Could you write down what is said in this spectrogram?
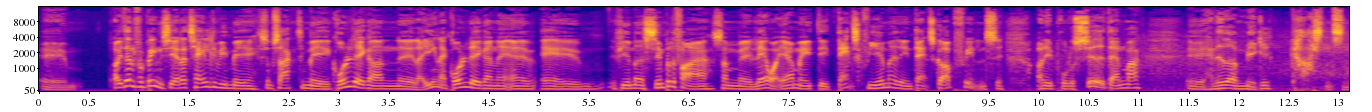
Øh, og i den forbindelse, ja, der talte vi med, som sagt, med grundlæggeren, eller en af grundlæggerne af, af firmaet Simplifier, som øh, laver Airmate. Det er et dansk firma, det er en dansk opfindelse, og det er produceret i Danmark. Øh, han hedder Mikkel Carstensen.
